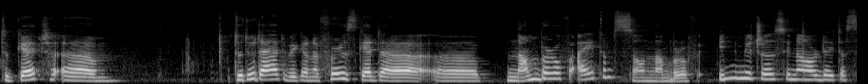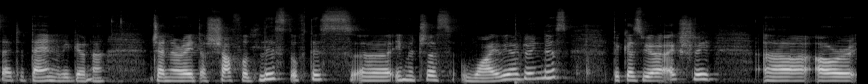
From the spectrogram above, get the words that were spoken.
to get um, to do that, we're gonna first get a, a number of items, so number of images in our data set. Then we're gonna generate a shuffled list of these uh, images. Why we are doing this? Because we are actually uh, our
